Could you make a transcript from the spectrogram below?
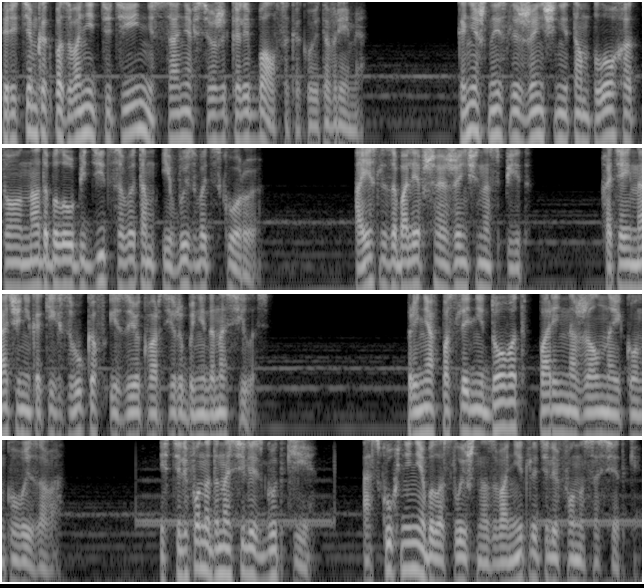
Перед тем, как позвонить тете Инне, Саня все же колебался какое-то время. Конечно, если женщине там плохо, то надо было убедиться в этом и вызвать скорую. А если заболевшая женщина спит? Хотя иначе никаких звуков из ее квартиры бы не доносилось. Приняв последний довод, парень нажал на иконку вызова. Из телефона доносились гудки, а с кухни не было слышно, звонит ли телефону соседки.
